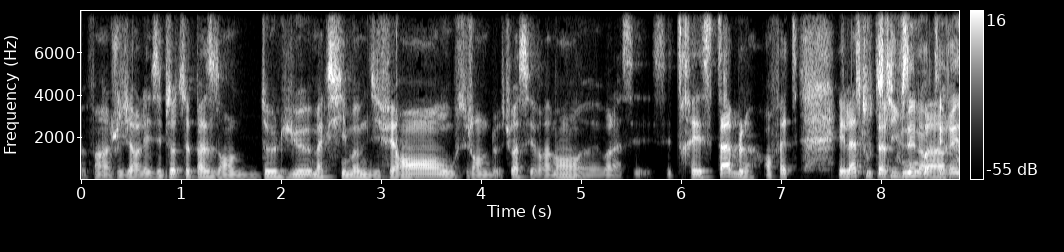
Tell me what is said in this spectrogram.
Enfin, je veux dire, les épisodes se passent dans deux lieux maximum différents ou ce genre de. Tu vois, c'est vraiment voilà, c'est très stable en fait. Et là, tout à coup, ce qui faisait bah l'intérêt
